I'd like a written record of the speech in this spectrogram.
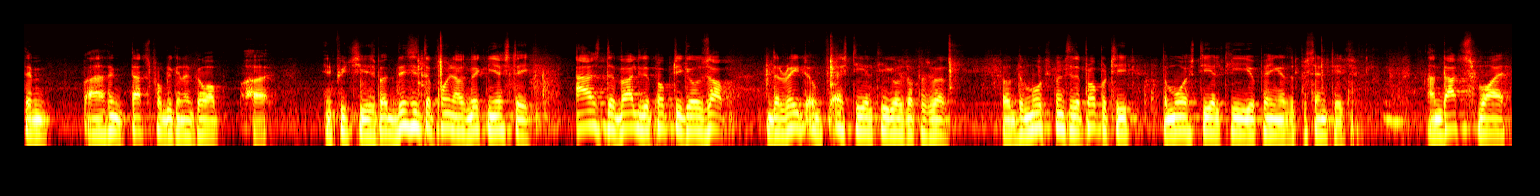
then I think that's probably going to go up uh, in future years. But this is the point I was making yesterday. As the value of the property goes up, the rate of SDLT goes up as well. So the more expensive the property, the more SDLT you're paying as a percentage. And that's why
